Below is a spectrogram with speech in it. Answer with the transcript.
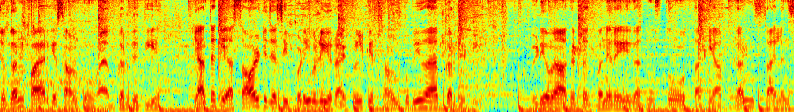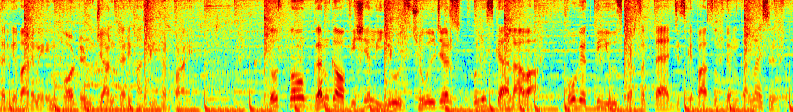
जो गन फायर के साउंड को गायब कर देती है, यहाँ तक कि असॉल्ट जैसी बड़ी बड़ी राइफल के साउंड को भी गायब कर देती है। वीडियो में आखिर तक बने रहिएगा दोस्तों, ताकि आप गन साइलेंसर के बारे में इंपॉर्टेंट जानकारी हासिल कर पाए। दोस्तों, गन का ऑफिशियल यूज़ सोल्जर्स पुलिस के अलावा वो व्यक्ति यूज़ कर सकता है जिसके पास उस गन का लाइसेंस हो।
